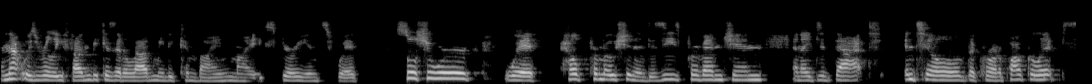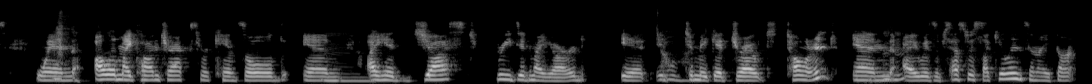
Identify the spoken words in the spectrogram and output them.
And that was really fun because it allowed me to combine my experience with social work, with health promotion and disease prevention. And I did that until the corona apocalypse when all of my contracts were canceled and mm. I had just redid my yard it, it oh to make it drought tolerant. And mm-hmm. I was obsessed with succulents, and I thought,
